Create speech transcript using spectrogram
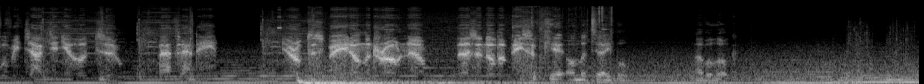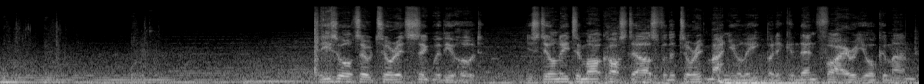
will be tagged in your HUD too. That's Andy. You're up to speed on the drone now. There's another piece of Kit on the table. Have a look. These auto turrets sync with your HUD. You still need to mark hostiles for the turret manually, but it can then fire at your command.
